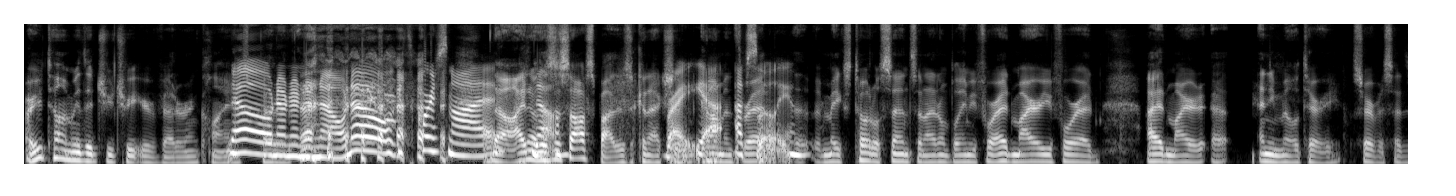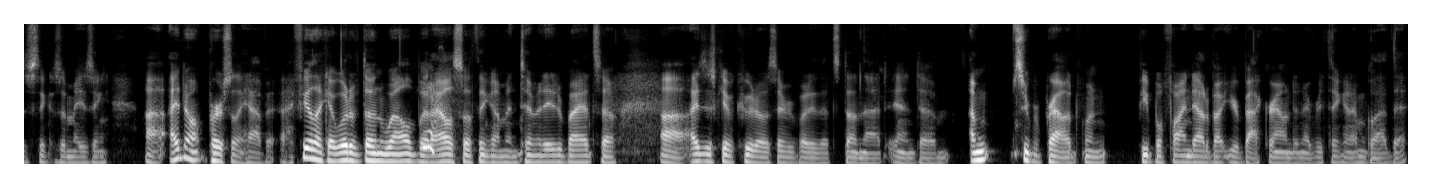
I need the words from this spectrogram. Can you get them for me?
Are you telling me that you treat your veteran clients? No, no, no, no, no, no. Of course not. no, I know no. there's a soft spot. There's a connection. Right. Yeah. Common thread. Absolutely. It, makes total sense, and I don't blame you for. it. I admire you for it. I admire uh, any military service. I just think is amazing. Uh, I don't personally have it. I feel like I would have done well, but yeah. I also think I'm intimidated by it. So uh, I just give kudos to everybody that's done that, and um, I'm super proud when people find out about your background and everything. And I'm glad that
